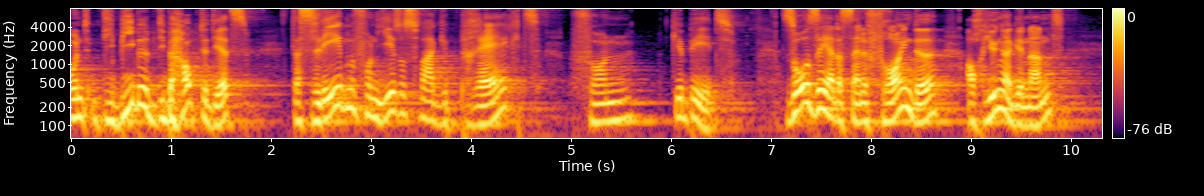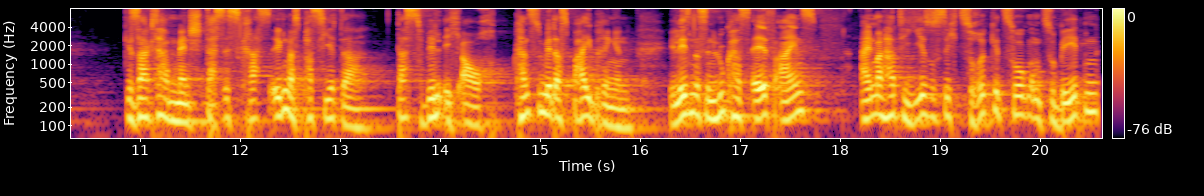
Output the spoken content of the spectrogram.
Und die Bibel, die behauptet jetzt, das Leben von Jesus war geprägt von Gebet. So sehr, dass seine Freunde, auch Jünger genannt, gesagt haben, Mensch, das ist krass, irgendwas passiert da. Das will ich auch. Kannst du mir das beibringen? Wir lesen das in Lukas 11.1. Einmal hatte Jesus sich zurückgezogen, um zu beten.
